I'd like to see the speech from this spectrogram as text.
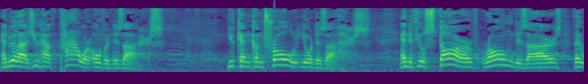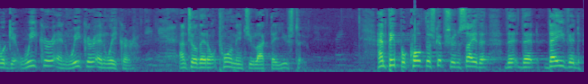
And realize you have power over desires. You can control your desires. And if you'll starve wrong desires, they will get weaker and weaker and weaker until they don't torment you like they used to. And people quote the scripture and say that, that, that, David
